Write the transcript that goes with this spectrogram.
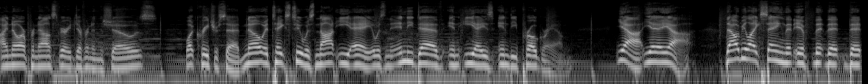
I know are pronounced very different in the shows. What Creature said. No, It Takes Two was not EA. It was an indie dev in EA's indie program. Yeah, yeah, yeah. That would be like saying that if that that, that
